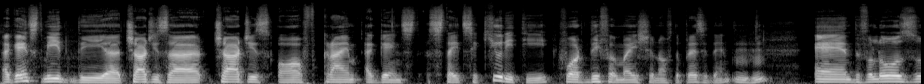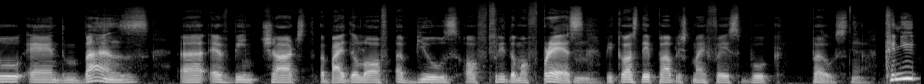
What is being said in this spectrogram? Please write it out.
Against me, the uh, charges are charges of crime against state security for defamation of the president. Mm-hmm Mm-hmm. And Veloso and Mbanze uh, have been charged by the law of abuse of freedom of press mm. because they published my Facebook post. Yeah. Can you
